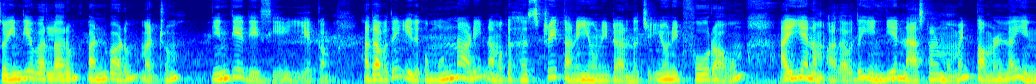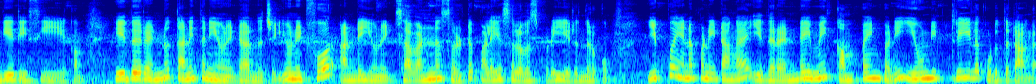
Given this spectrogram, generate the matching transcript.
ஸோ இந்திய வரலாறும் பண்பாடும் மற்றும் இந்திய தேசிய இயக்கம். அதாவது இதுக்கு முன்னாடி நமக்கு ஹிஸ்ட்ரி தனி யூனிட்டாக இருந்துச்சு. யூனிட் ஃபோராகவும் ஐஎன்எம் அதாவது இந்தியன் நேஷனல் மூமெண்ட் தமிழில் இந்திய தேசிய இயக்கம். இது ரெண்டும் தனித்தனி யூனிட்டாக இருந்துச்சு. யூனிட் ஃபோர் அண்டு யூனிட் செவன்னு சொல்லிட்டு பழைய சிலபஸ் படி இருந்திருக்கும். இப்போ என்ன பண்ணிட்டாங்க? இது ரெண்டையுமே கம்பைன் பண்ணி யூனிட் த்ரீயில் கொடுத்துட்டாங்க.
